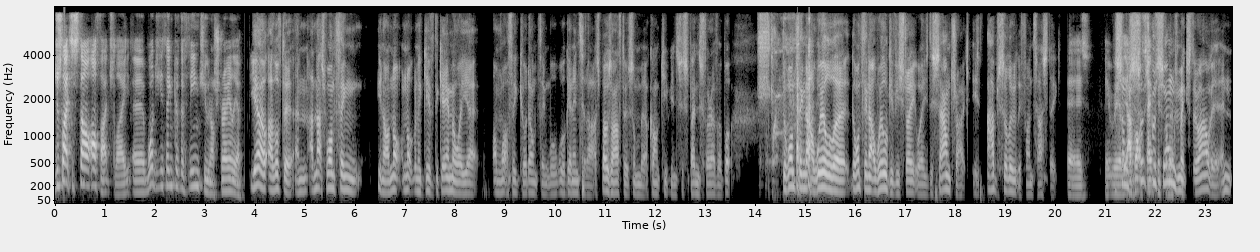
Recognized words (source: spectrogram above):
Just like to start off, actually. Uh, what did you think of the theme tune, Australia? Yeah, I loved it, and and that's one thing. You know, I'm not I'm not going to give the game away yet on what I think or don't think. We'll we'll get into that. I suppose I have to at some bit. I can't keep you in suspense forever. But the one thing that I will uh, the one thing that I will give you straight away is the soundtrack is absolutely fantastic. It is. It really. some I've got such good songs mixed throughout it, and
